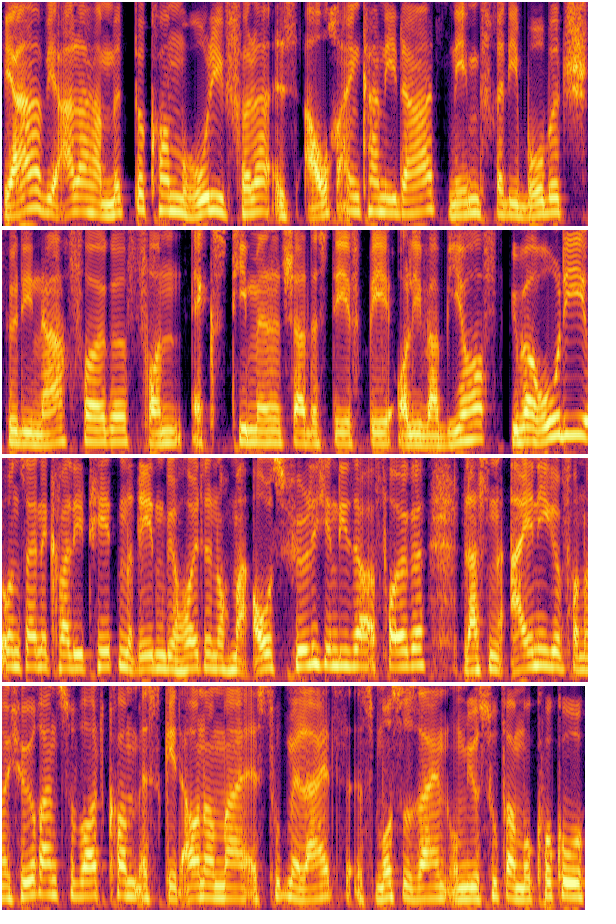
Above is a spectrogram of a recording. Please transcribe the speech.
Ja, wir alle haben mitbekommen, Rudi Völler ist auch ein Kandidat neben Freddy Bobic für die Nachfolge von Ex-Teammanager des DFB Oliver Bierhoff. Über Rudi und seine Qualitäten reden wir heute nochmal ausführlich in dieser Folge, lassen einige von euch Hörern zu Wort kommen. Es geht auch nochmal, es tut mir leid, es muss so sein, um Yusufa Mokuku,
